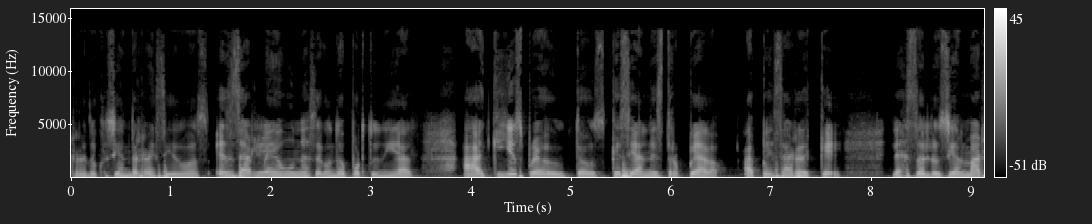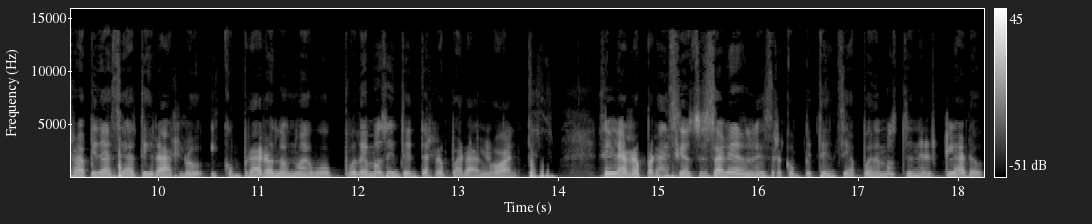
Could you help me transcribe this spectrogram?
reducción de residuos es darle una segunda oportunidad a aquellos productos que se han estropeado, a pesar de que la solución más rápida sea tirarlo y comprar uno nuevo, podemos intentar repararlo antes. Si la reparación se sale de nuestra competencia, podemos tener claro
